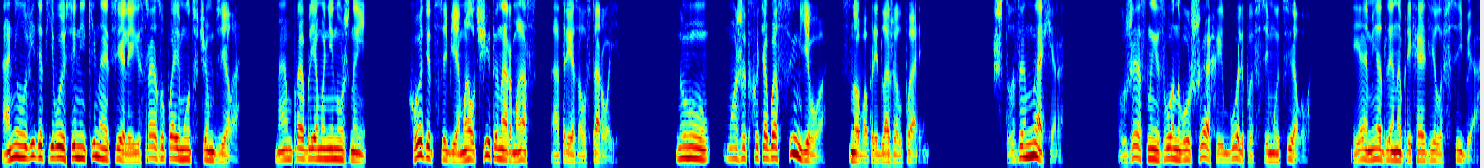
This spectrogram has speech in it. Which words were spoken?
Они увидят его синяки на теле и сразу поймут, в чем дело. Нам проблемы не нужны. Ходит себе, молчит и нормас», — отрезал второй. «Ну, может, хоть обоссым его?» — снова предложил парень. «Что за нахер?» Ужасный звон в ушах и боль по всему телу. Я медленно приходил в себя.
